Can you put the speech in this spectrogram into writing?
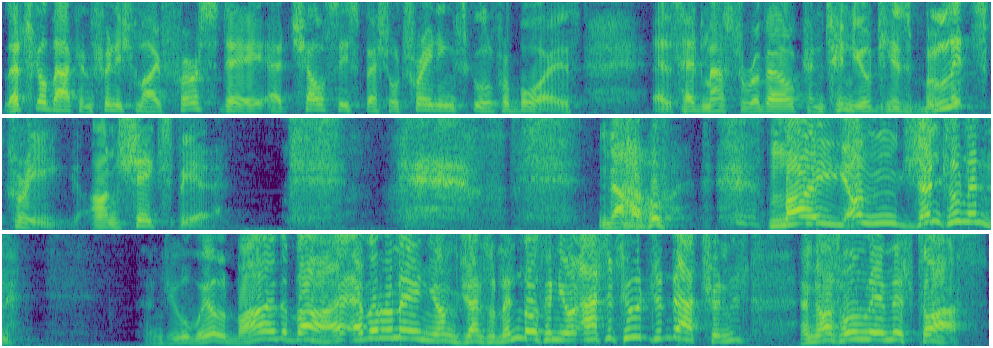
Let's go back and finish my first day at Chelsea Special Training School for Boys as Headmaster Revell continued his blitzkrieg on Shakespeare. Now, my young gentlemen, and you will, by the by, ever remain young gentlemen, both in your attitudes and actions, and not only in this class,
